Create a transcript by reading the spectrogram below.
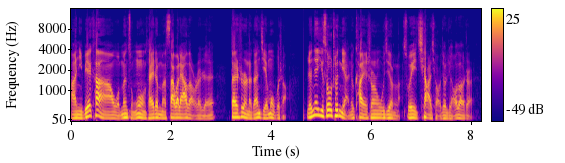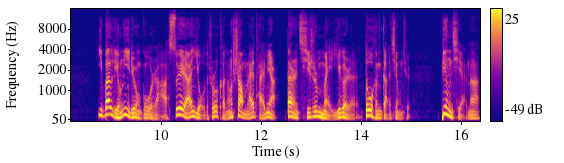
啊。你别看啊，我们总共才这么仨瓜俩枣的人，但是呢，咱节目不少，人家一搜春点就看见生人勿近了，所以恰巧就聊到这儿。一般灵异这种故事啊，虽然有的时候可能上不来台面，但是其实每一个人都很感兴趣，并且呢，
